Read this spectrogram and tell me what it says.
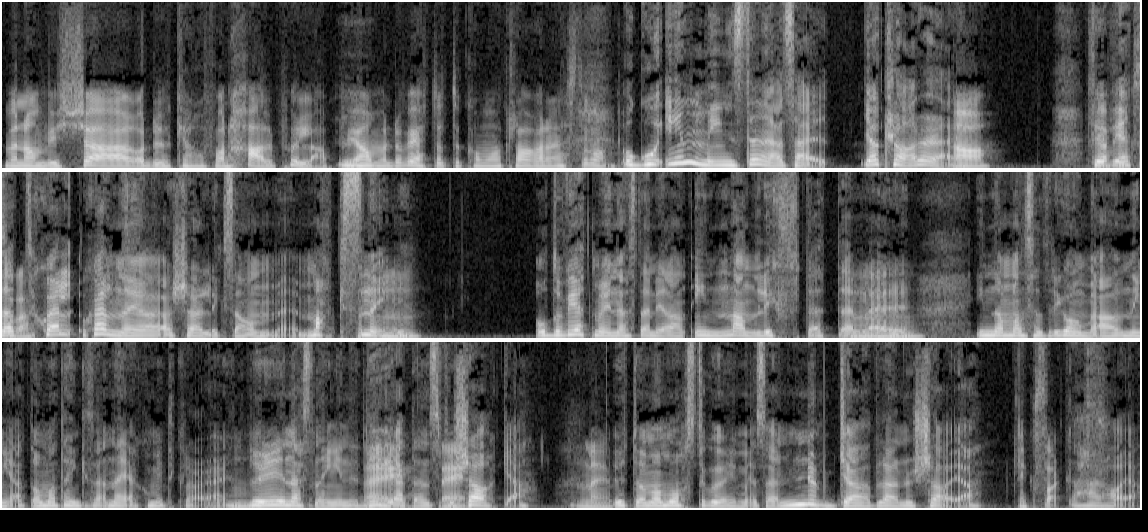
Men om vi kör och du kanske får en halv pull-up, Mm. ja men då vet du att du kommer att klara det nästa gång. Och gå in med inställningen att så här, jag klarar det här. Ja. För jag, jag vet att själv, själv när jag kör liksom maxning, Mm. och då vet man ju nästan redan innan lyftet eller Mm. innan man sätter igång med övningen att om man tänker så här, nej jag kommer inte klara det Mm. då är det nästan ingen idé Nej, att ens nej. försöka. Nej, Utan man måste gå in med så här, nu jävlar, nu kör jag, exakt. det här har jag.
